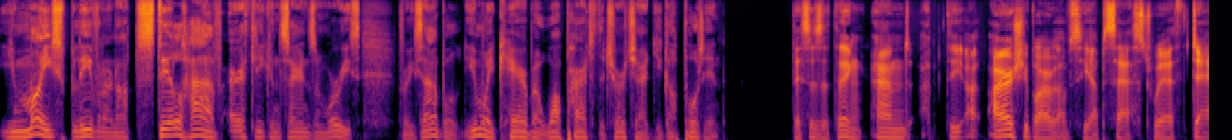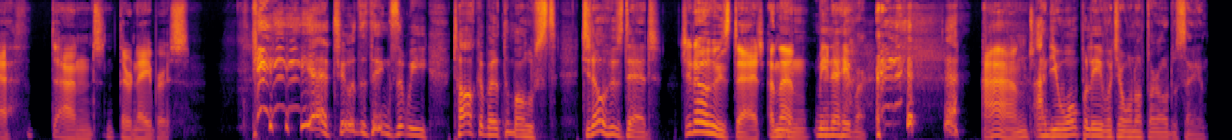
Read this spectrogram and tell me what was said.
you might, believe it or not, still have earthly concerns and worries. For example, you might care about what part of the churchyard you got put in. This is a thing, and uh, the uh, Irish people are obviously obsessed with death and their neighbours. yeah, two of the things that we talk about the most. Do you know who's dead? Do you know who's dead? And then Me neighbour. and and you won't believe what your one up the road was saying.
